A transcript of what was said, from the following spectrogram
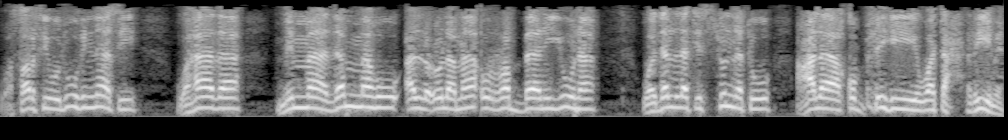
وصرف وجوه الناس وهذا مما ذمه العلماء الربانيون ودلت السنة على قبحه وتحريمه.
